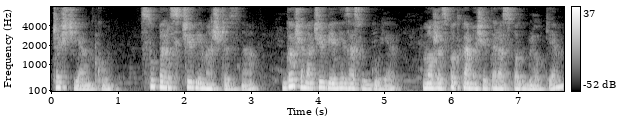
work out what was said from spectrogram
Cześć Janku. Super z ciebie mężczyzna. Gosia na ciebie nie zasługuje. Może spotkamy się teraz pod blokiem?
